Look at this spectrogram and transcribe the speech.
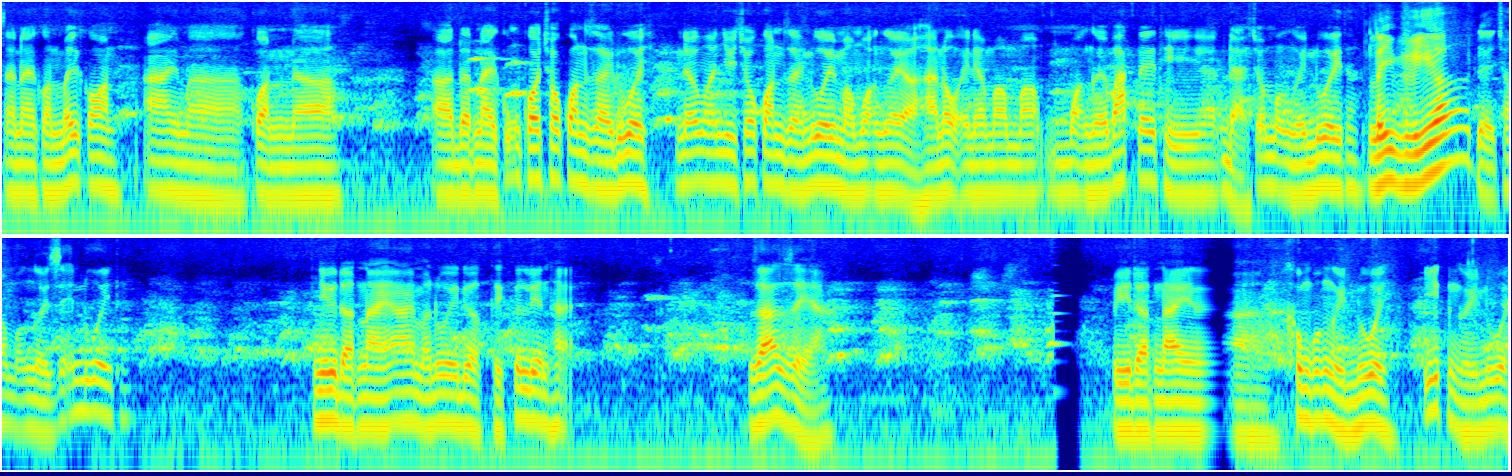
Đợt này còn mấy con ai mà còn à, đợt này cũng có cho con dài đuôi nếu mà như cho con dài nuôi mà mọi người ở Hà Nội này mà, mà mọi người bắt đấy thì để cho mọi người nuôi thôi. Lấy vía để cho mọi người dễ nuôi thôi. Như đợt này ai mà nuôi được thì cứ liên hệ. Giá rẻ. Vì đợt này à, không có người nuôi ít người nuôi.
